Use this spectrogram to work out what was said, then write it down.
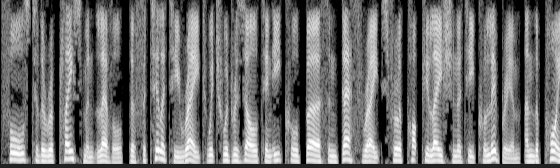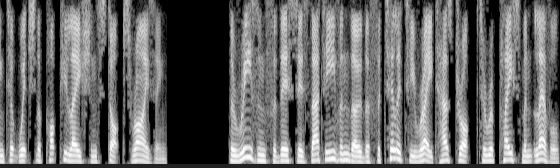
falls to the replacement level, the fertility rate which would result in equal birth and death rates for a population at equilibrium and the point at which the population stops rising. The reason for this is that even though the fertility rate has dropped to replacement level,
